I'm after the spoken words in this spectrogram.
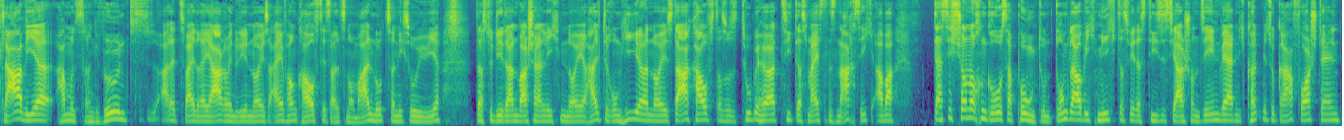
Klar, wir haben uns daran gewöhnt, alle zwei, drei Jahre, wenn du dir ein neues iPhone kaufst, jetzt als Normalnutzer, nicht so wie wir, dass du dir dann wahrscheinlich eine neue Halterung hier, ein neues da kaufst. Also das Zubehör zieht das meistens nach sich, aber das ist schon noch ein großer Punkt und darum glaube ich nicht, dass wir das dieses Jahr schon sehen werden. Ich könnte mir sogar vorstellen,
